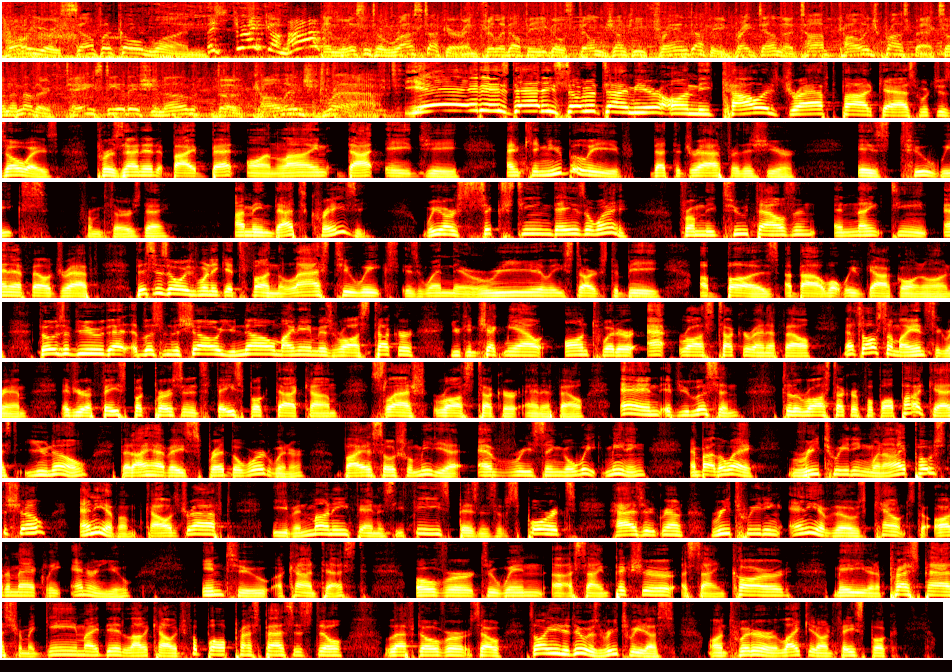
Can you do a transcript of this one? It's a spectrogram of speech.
Pour yourself a cold one. Let's strike 'em, huh? And listen to Ross Tucker and Philadelphia Eagles film junkie Fran Duffy break down the top college prospects on another tasty edition of The College Draft. Yeah, it is Daddy Soda time here on the College Draft Podcast, which is always presented by betonline.ag. And can you believe that the draft for this year is two weeks from Thursday? I mean, that's crazy. We are 16 days away from the 2019 NFL draft. This is always when it gets fun. The last two weeks is when there really starts to be a buzz about what we've got going on. Those of you that listen to the show, you know my name is Ross Tucker. You can check me out on Twitter at Ross Tucker NFL. That's also my Instagram. If you're a Facebook person, it's facebook.com slash Ross Tucker NFL. And if you listen to the Ross Tucker Football Podcast, you know that I have a spread the word winner via social media every single week. Meaning, and by the way, retweeting when I post the show, any of them, college draft, even money, fantasy feast, business of sports, hazard ground, retweeting any of those counts to automatically enter you into a contest over to win a signed picture, a signed card, maybe even a press pass from a game I did. A lot of college football press passes still left over. So it's all you need to do is retweet us on Twitter or like it on Facebook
